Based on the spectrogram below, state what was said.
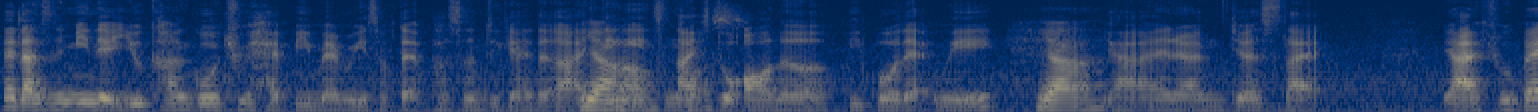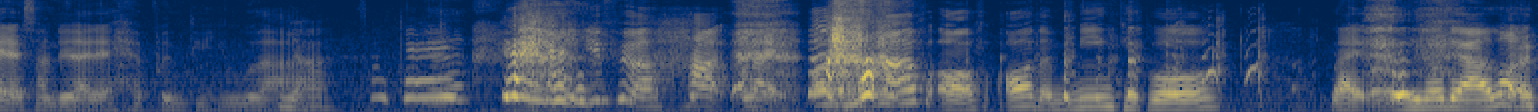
that doesn't mean that you can't go through happy memories of that person together. I Yeah, think it's nice to honor people that way. yeah. Yeah, and I'm just like, yeah, I feel bad that something like that happened to you, lah. Yeah. It's okay. I give you a hug, like on behalf of all the mean people. Like you know, there are a lot Okay, of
